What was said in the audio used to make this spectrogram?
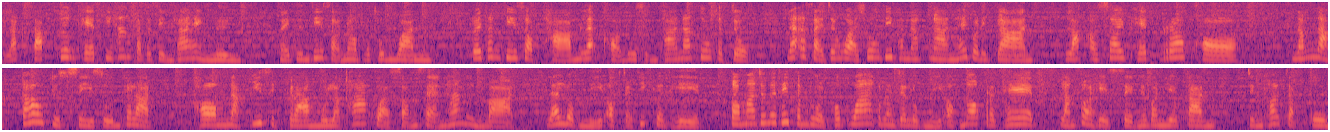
ตุลักทรัพย์เครื่องเพชรที่ห้างสรรพสินค้าแห่งหนึ่ง ในพื้นที่สอนอประทุมวัน โดยทันทีสอบถามและขอดูสินค้าหน้าตู้กระจก และอาศัยจังหวะช่วงที่พนักงานให้บริการ ลักเอาสร้อยเพชรรอบคอ น้ำหนัก 9.40กรัตทองหนัก 20 กรัม มูลค่ากว่า 250,000 บาท และหลบหนีออกจากที่เกิดเหตุ ต่อมาเจ้าหน้าที่ตำรวจพบว่ากำลังจะหลบหนีออกนอกประเทศ หลังก่อเหตุเสร็จในวันเดียวกัน จึงเข้าจับกลุ่ม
